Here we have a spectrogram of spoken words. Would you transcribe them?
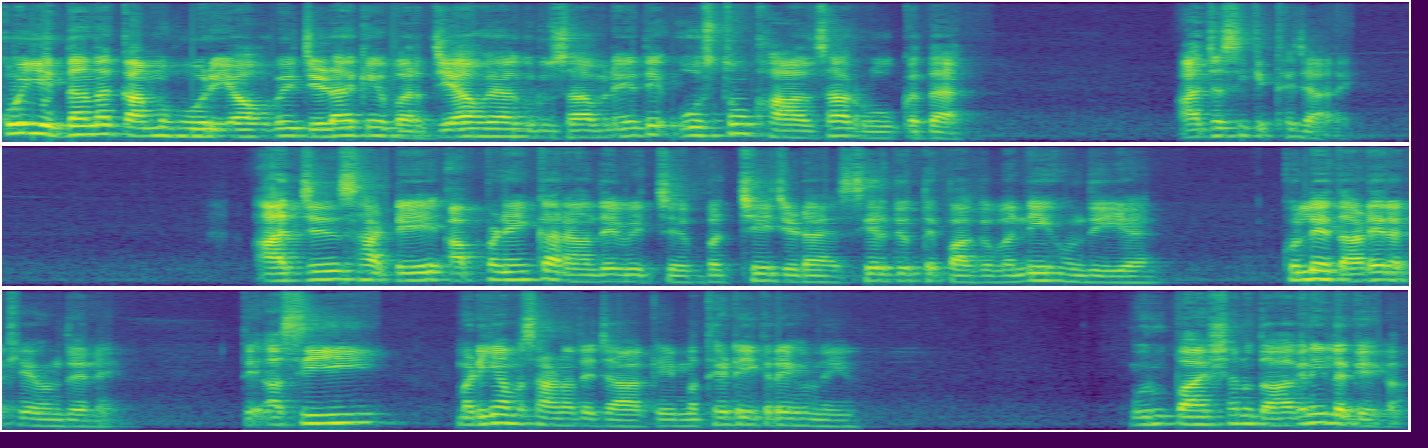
ਕੋਈ ਇਦਾਂ ਦਾ ਕੰਮ ਹੋ ਰਿਹਾ ਹੋਵੇ ਜਿਹੜਾ ਕਿ ਵਰਜਿਆ ਹੋਇਆ ਗੁਰੂ ਸਾਹਿਬ ਨੇ ਤੇ ਉਸ ਤੋਂ ਖਾਲਸਾ ਰੋਕਦਾ ਅੱਜ ਅਸੀਂ ਕਿੱਥੇ ਜਾ ਰਹੇ ਅੱਜ ਸਾਡੇ ਆਪਣੇ ਘਰਾਂ ਦੇ ਵਿੱਚ ਬੱਚੇ ਜਿਹੜਾ ਹੈ ਸਿਰ ਦੇ ਉੱਤੇ ਪੱਗ ਬੰਨੀ ਹੁੰਦੀ ਹੈ। ਖੁੱਲੇ ਦਾੜੇ ਰੱਖੇ ਹੁੰਦੇ ਨੇ ਤੇ ਅਸੀਂ ਮੜੀਆਂ ਮਸਾਣਾ ਤੇ ਜਾ ਕੇ ਮੱਥੇ ਟੇਕ ਰਹੇ ਹੁੰਦੇ ਹਾਂ। ਗੁਰੂ ਪਾਤਸ਼ਾਹ ਨੂੰ ਦਾਗ ਨਹੀਂ ਲੱਗੇਗਾ।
